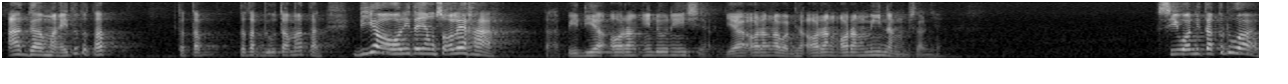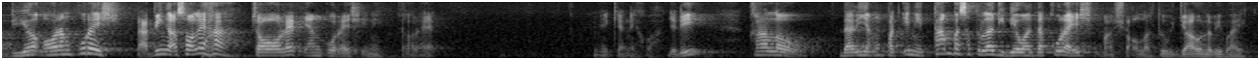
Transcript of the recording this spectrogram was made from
agama itu tetap tetap tetap diutamakan. Dia wanita yang solehah, tapi dia orang Indonesia, dia orang apa? Misalnya orang orang Minang misalnya. Si wanita kedua dia orang Quraisy, tapi nggak solehah, coret yang Quraisy ini, coret. Demikian ikhwah. Jadi kalau dari yang empat ini tambah satu lagi dia wanita Quraisy, masya Allah itu jauh lebih baik.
